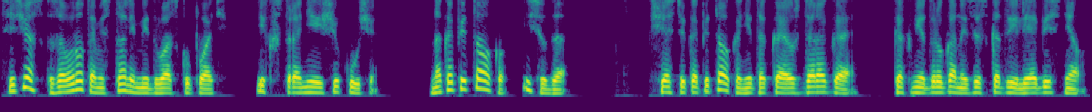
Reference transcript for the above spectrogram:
Сейчас за воротами стали Ми-2 скупать. их в стране еще куча. На капиталку и сюда. К счастью, капиталка не такая уж дорогая, как мне друган из эскадрильи объяснял.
